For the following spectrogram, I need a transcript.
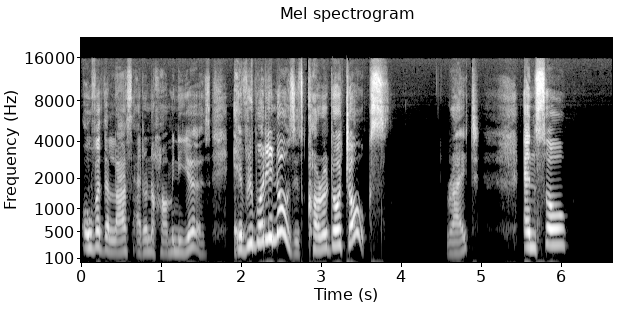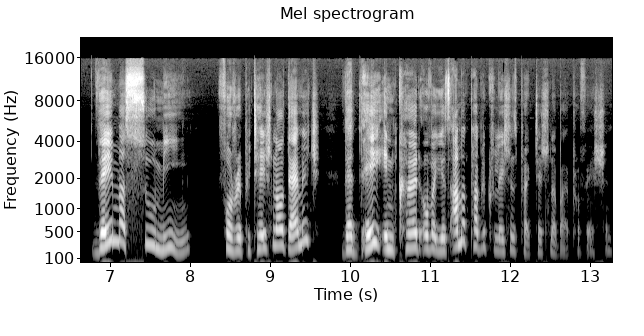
over the last, I don't know how many years, everybody knows it's corridor jokes, right? And so they must sue me for reputational damage that they incurred over years. I'm a public relations practitioner by profession.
